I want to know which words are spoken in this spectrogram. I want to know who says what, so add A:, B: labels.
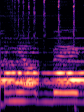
A: I'm your big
